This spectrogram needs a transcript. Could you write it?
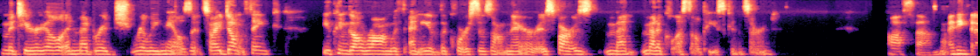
material. And MedBridge really nails it. So I don't think you can go wrong with any of the courses on there as far as med- medical SLP is concerned. Awesome. I think that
